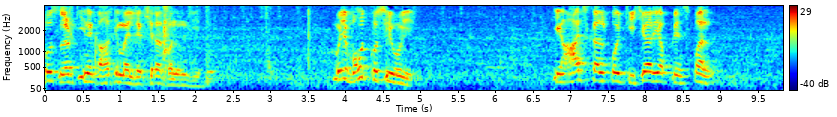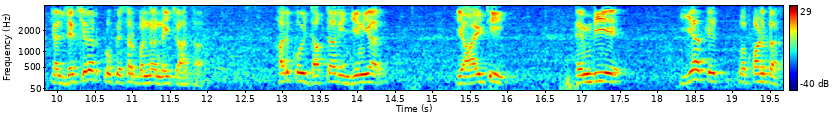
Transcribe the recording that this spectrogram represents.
उस लड़की ने कहा कि मैं लेक्चरर बनूँगी। मुझे बहुत खुशी हुई कि आजकल कोई टीचर या प्रिंसिपल या लेक्चरर प्रोफेसर बनना नहीं चाहता। हर कोई डॉक्टर, इंजीनियर या आईटी, एमबीए, यह के पढ़कर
